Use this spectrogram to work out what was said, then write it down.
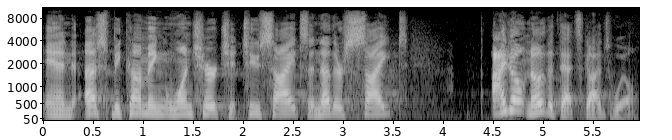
and us becoming one church at two sites, another site I don't know that that's God's will.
